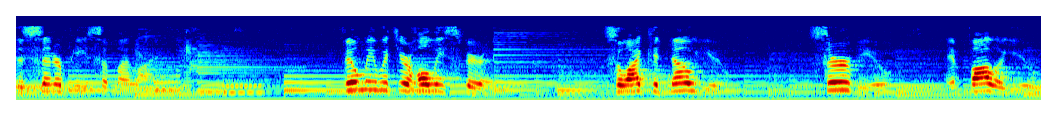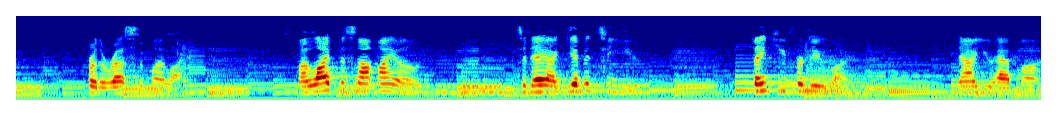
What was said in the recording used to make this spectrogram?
the centerpiece of my life. Fill me with your Holy Spirit so I could know you, serve you, and follow you for the rest of my life. My life is not my own. Today I give it to you. Thank you for new life. Now you have mine.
